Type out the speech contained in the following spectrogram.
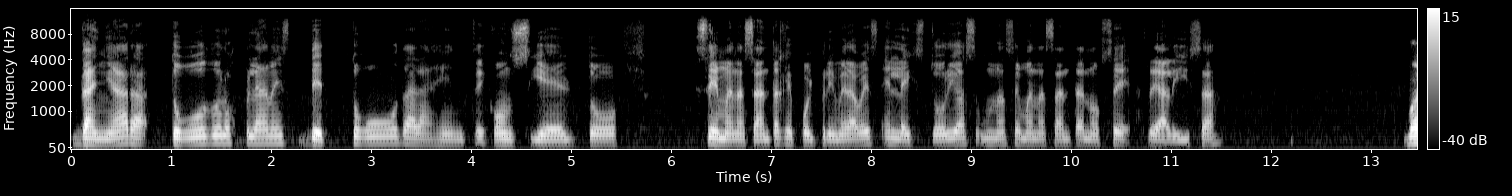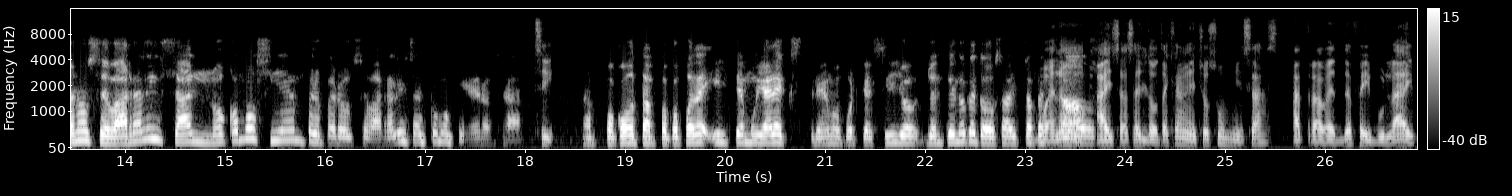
dañara todos los planes de toda la gente? Conciertos, Semana Santa, que por primera vez en la historia una Semana Santa no se realiza bueno, se va a realizar, no como siempre, pero se va a realizar como quiera, o sea. Sí. Tampoco, tampoco puedes irte muy al extremo, porque sí, yo, yo entiendo que todo se ha visto afectado. Bueno, hay sacerdotes que han hecho sus misas a través de Facebook Live.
